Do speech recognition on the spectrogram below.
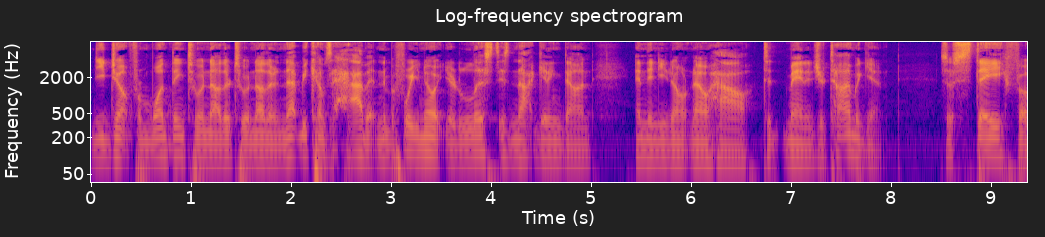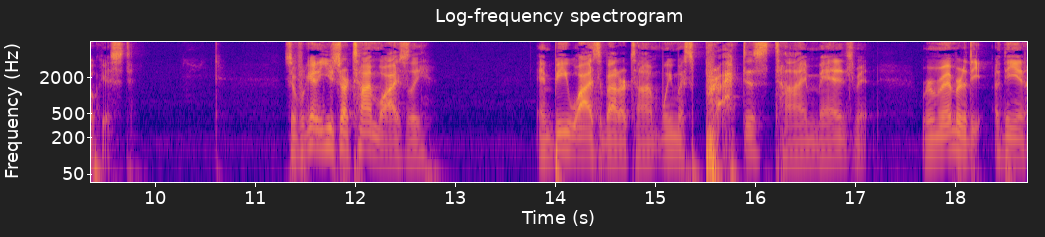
you jump from one thing to another to another and that becomes a habit and before you know it your list is not getting done and then you don't know how to manage your time again. So stay focused. So if we're going to use our time wisely and be wise about our time, we must practice time management. Remember the the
